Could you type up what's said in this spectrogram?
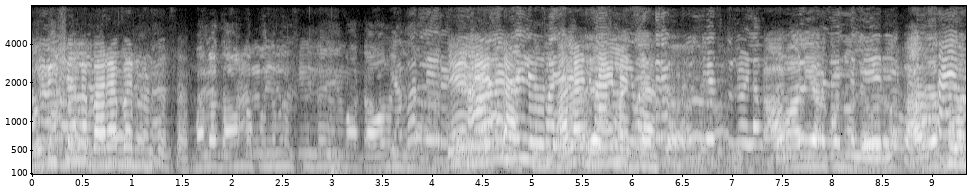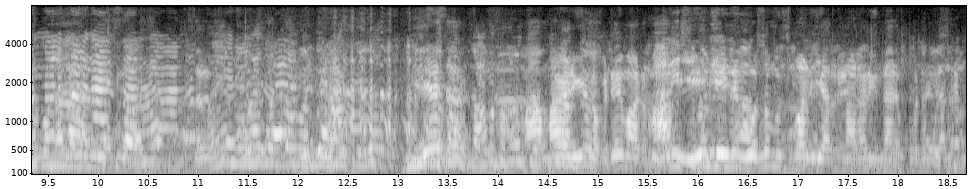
ఈ విషయంలో బరాబర్ ఉంటుంది సార్. మళ్ళీ దాంట్లో కొంతమంది స్పీడ్ అయ్యి మాకు కావాలని కావాలి అనుకున్న వాళ్ళు ఎవరు? కావద్దు అనుకున్న వాళ్ళు మా అమ్మాయి అడిగింది ఒకటే మాట. మాకు ఏం చేయడం కోసం మున్సిపాలిటీ చేస్తున్నారు అడిగిన దాని ఒకటే క్వశ్చన్.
